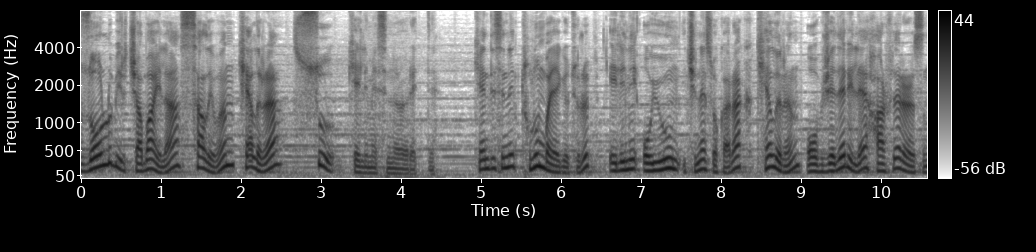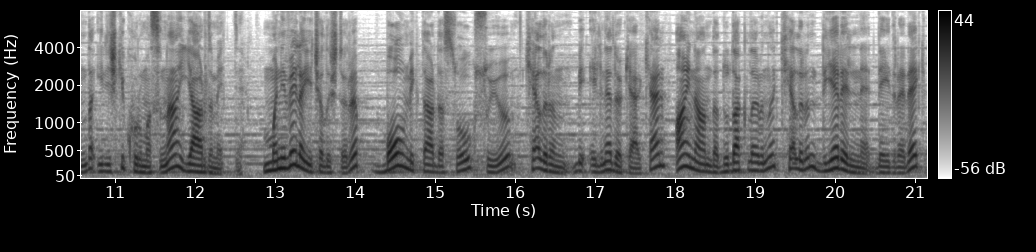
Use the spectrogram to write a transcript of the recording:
Zorlu bir çabayla Sullivan Keller'a su kelimesini öğretti. Kendisini tulumbaya götürüp elini oyuğun içine sokarak Keller'ın objeler ile harfler arasında ilişki kurmasına yardım etti. manivelayı çalıştırıp bol miktarda soğuk suyu Keller'ın bir eline dökerken aynı anda dudaklarını Keller'ın diğer eline değdirerek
